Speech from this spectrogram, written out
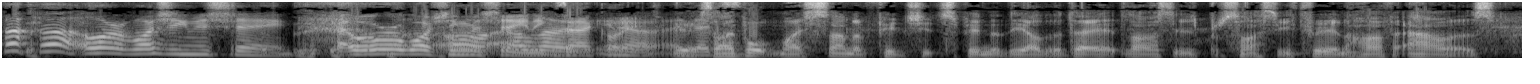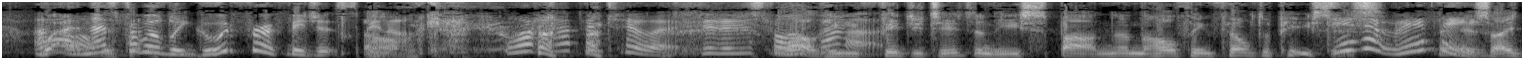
or a washing machine. or a washing machine, although, exactly. You know, yes, I bought my son a fidget spinner the other day. It lasted precisely three and a half hours. Well, and that's probably good for a fidget spinner. Oh, okay. what happened to it? Did it just fall well, apart? Well, he fidgeted and he spun and the whole thing fell to pieces. Did it really? Yes, I,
